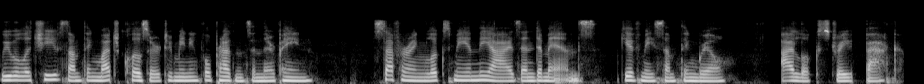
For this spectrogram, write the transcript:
we will achieve something much closer to meaningful presence in their pain. Suffering looks me in the eyes and demands, Give me something real. I look straight back.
